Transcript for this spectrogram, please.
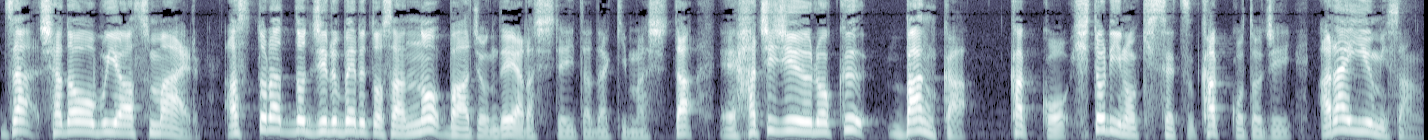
The Shadow of Your Smile。アストラッド・ジルベルトさんのバージョンでやらせていただきました。86、バンカ、かっこ、一人の季節、かっこ閉じ、荒井由実さん。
